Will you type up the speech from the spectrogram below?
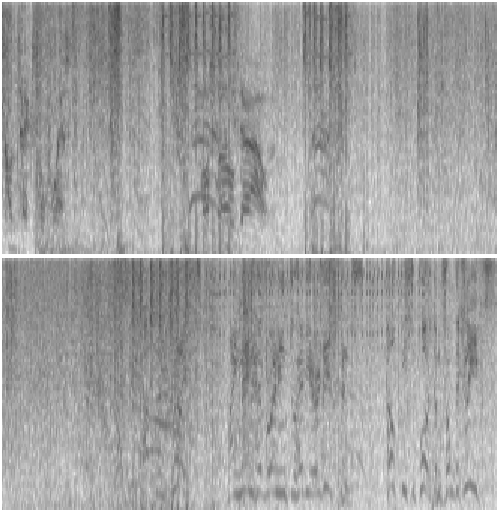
Contacts northwest. Hostile down. Captain Price! My men have run into heavy resistance! Help me support them from the cliffs!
